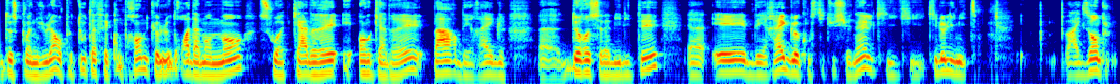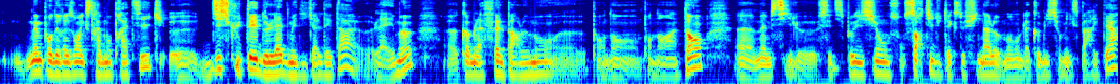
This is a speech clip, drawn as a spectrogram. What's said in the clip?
de ce point de vue-là, on peut tout à fait comprendre que le droit d'amendement soit cadré et encadré par des règles euh, de recevabilité euh, et des règles constitutionnelles qui, le limitent. Par exemple, même pour des raisons extrêmement pratiques, euh, discuter de l'aide médicale d'État, l'AME, euh, comme l'a fait le Parlement euh, pendant, un temps, euh, même si ces dispositions sont sorties du texte final au moment de la commission mixte paritaire,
